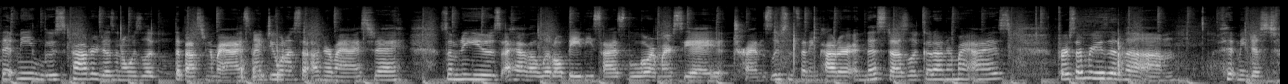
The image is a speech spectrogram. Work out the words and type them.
Fit Me loose powder doesn't always look the best under my eyes, and I do want to set under my eyes today. So I'm going to use, I have a little baby size Laura Mercier translucent setting powder, and this does look good under my eyes. For some reason, the um, Fit Me just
